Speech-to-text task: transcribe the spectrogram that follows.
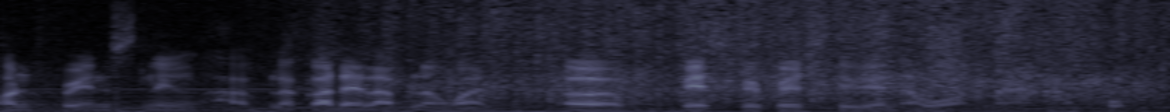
conference หนึ่งครับแล้วก็ได้รับรางวัล best paper student award นะครับผม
